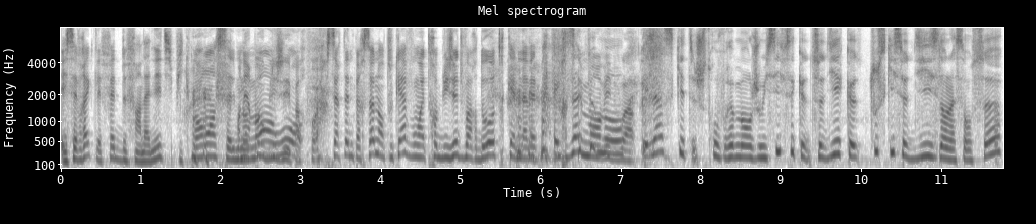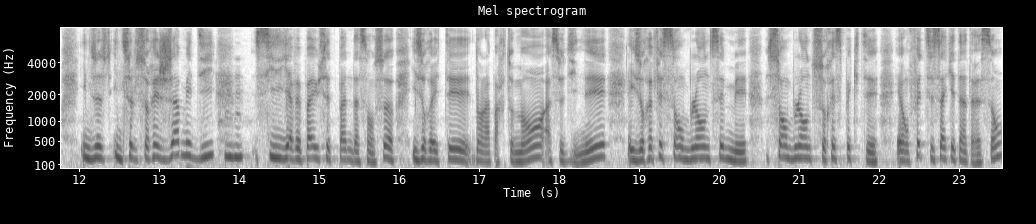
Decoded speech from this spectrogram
Et c'est vrai que les fêtes de fin d'année, typiquement, c'est le On est un peu moment où parfois. certaines personnes, en tout cas, vont être obligées de voir d'autres qu'elles n'avaient pas forcément envie de voir. Et là, ce qui est, je trouve vraiment jouissif, c'est que de se dire que tout ce qui se dit dans l'ascenseur, il ne, se le serait jamais dit Mhm. s'il n'y avait pas eu cette panne d'ascenseur. Ils auraient été dans l'appartement à ce dîner et ils auraient fait semblant de s'aimer, semblant de se respecter. Et en fait, c'est ça qui est intéressant,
